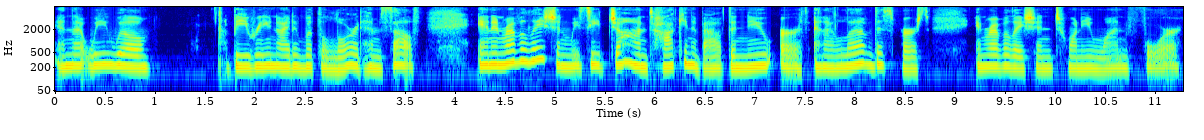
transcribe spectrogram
and that we will be reunited with the Lord Himself. And in Revelation, we see John talking about the new earth. And I love this verse in Revelation 21 4.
